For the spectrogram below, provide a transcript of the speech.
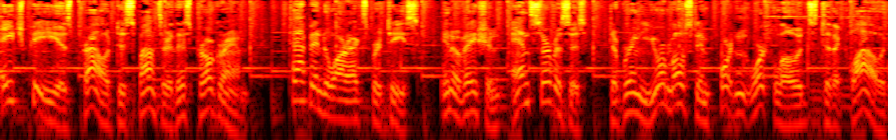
HP is proud to sponsor this program. Tap into our expertise, innovation, and services to bring your most important workloads to the cloud.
